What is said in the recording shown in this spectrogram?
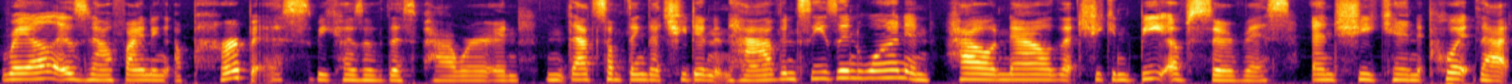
Raelle is now finding a purpose because of this power. And that's something that she didn't have in season one. And how now that she can be of service and she can put that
